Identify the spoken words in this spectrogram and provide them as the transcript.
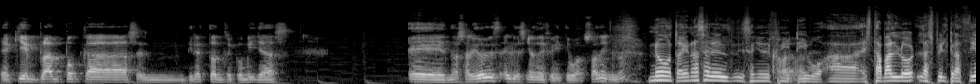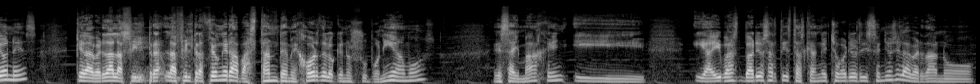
aquí en plan podcast, en directo entre comillas, eh, no ha salido el diseño definitivo de Sonic, ¿no? No, todavía no sale el diseño definitivo. Ah, estaban lo- las filtraciones, que la verdad la, Sí, filtra- pero- la filtración era bastante mejor de lo que nos suponíamos, esa imagen, y, y hay varios artistas que han hecho varios diseños y la verdad no,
